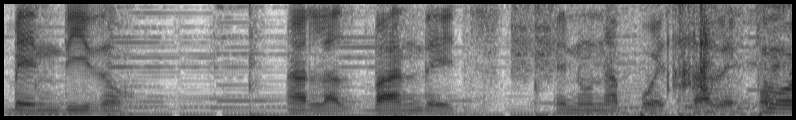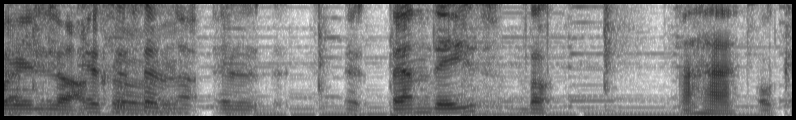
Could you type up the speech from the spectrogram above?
vendido a las band-aids en una apuesta de estuvo poker? bien loco. Ese es el, el, el Band-Aids. No, Ajá. ok.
